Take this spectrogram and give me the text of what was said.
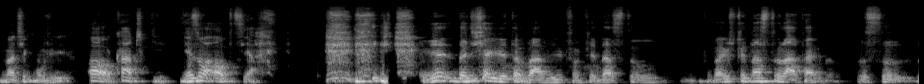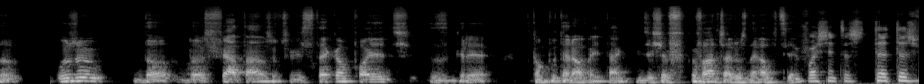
Maciek mówi, o kaczki, niezła opcja. Do dzisiaj mnie to bawi po 15, chyba już 15 latach. No, po prostu no, użył do, do świata rzeczywistego pojęć z gry komputerowej, tak, gdzie się włącza różne opcje. Właśnie też, te, też,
